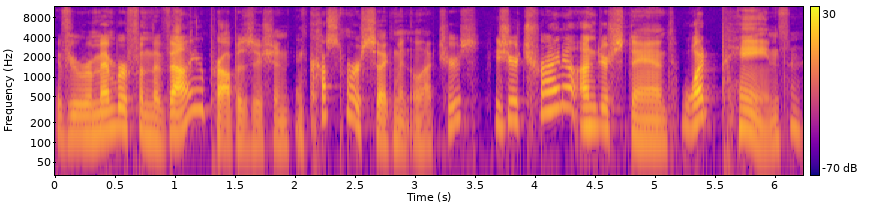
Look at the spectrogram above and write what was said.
if you remember from the value proposition and customer segment lectures, is you're trying to understand what pain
